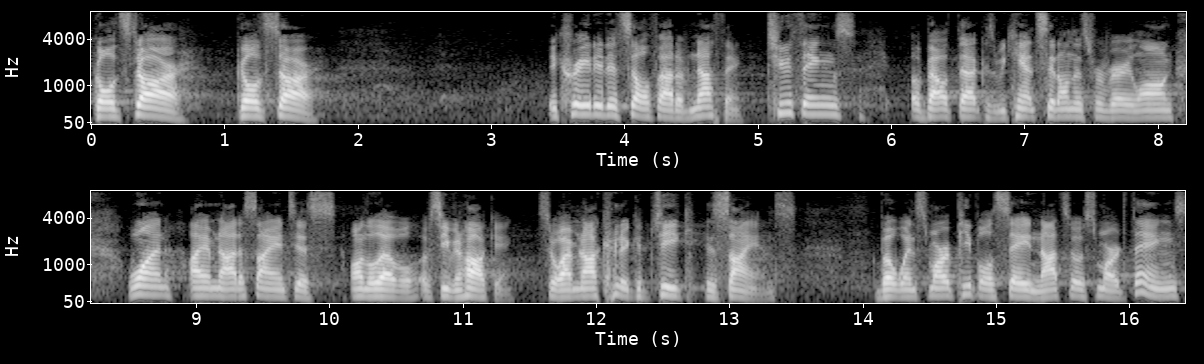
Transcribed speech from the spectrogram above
Gold star, gold star. It created itself out of nothing. Two things about that because we can't sit on this for very long. One, I am not a scientist on the level of Stephen Hawking, so I'm not going to critique his science. But when smart people say not so smart things,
